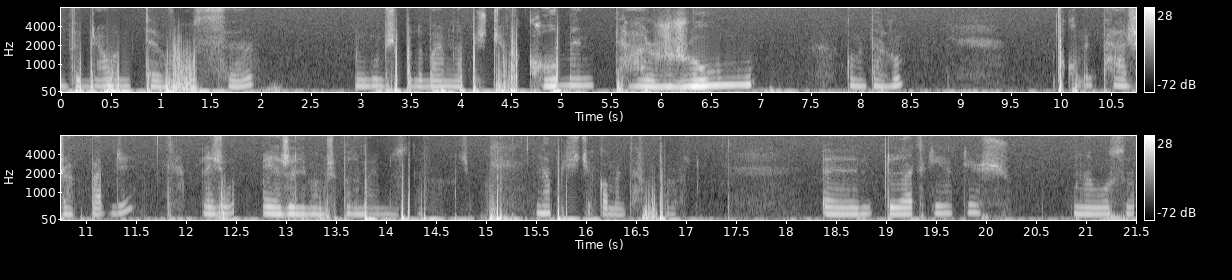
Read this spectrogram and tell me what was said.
Wybrałam te włosy. Jak wam się podobają, napiszcie w komentarzu. W komentarzu. W komentarzach bardziej. Jeżeli wam się podobają, zostawcie. Napiszcie komentarz po prostu. Yy, dodatki jakieś na włosy?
